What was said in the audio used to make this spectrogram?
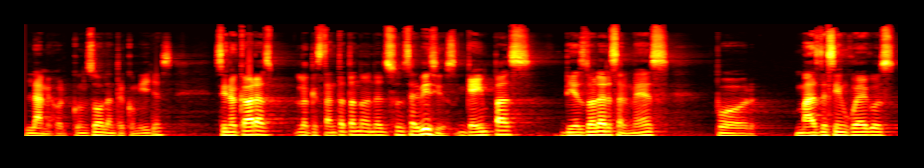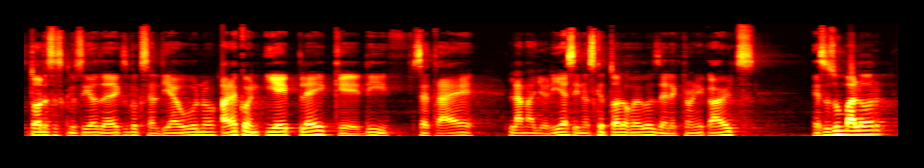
la mejor consola, entre comillas, sino que ahora lo que están tratando de vender son servicios. Game Pass, 10 dólares al mes por más de 100 juegos, todos los exclusivos de Xbox al día 1. Ahora con EA Play, que di, se trae la mayoría, si no es que todos los juegos de Electronic Arts. Eso es un valor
